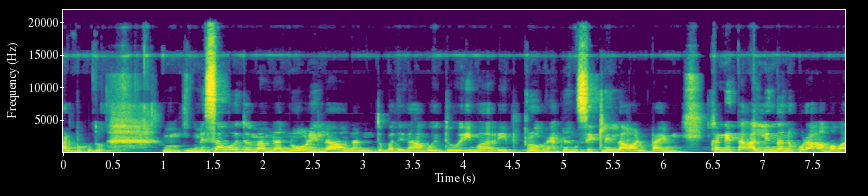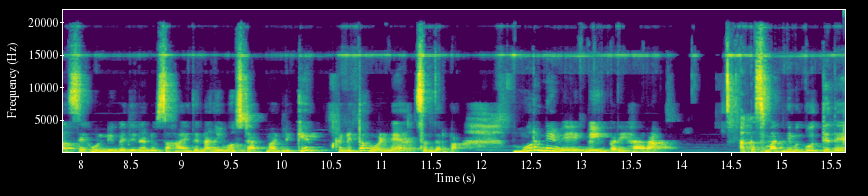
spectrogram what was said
ಮಾಡಬಹುದು. ಮಿಸ್ ಆಗೋಯ್ತು ಮ್ಯಾಮ್ ನಾನು ನೋಡಿಲ್ಲ, ನಾನು ತುಂಬ ದಿನ ಆಗೋಯ್ತು, ಈ ಮ ಈ ಪ್ರೋಗ್ರಾಮ್ ನಂಗೆ ಸಿಕ್ಕಲಿಲ್ಲ ಆನ್ ಟೈಮ್ ಖಂಡಿತ ಅಲ್ಲಿಂದನೂ ಕೂಡ ಅಮಾವಾಸ್ಯೆ ಹುಣ್ಣಿಮೆ ದಿನನೂ ಸಹ ಇದನ್ನು ನೀವು ಸ್ಟಾರ್ಟ್ ಮಾಡಲಿಕ್ಕೆ ಖಂಡಿತ ಒಳ್ಳೆಯ ಸಂದರ್ಭ. ಮೂರನೇ ಮೇನ್ ಪರಿಹಾರ ಅಕಸ್ಮಾತ್ ನಿಮಗೆ ಗೊತ್ತಿದೆ,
